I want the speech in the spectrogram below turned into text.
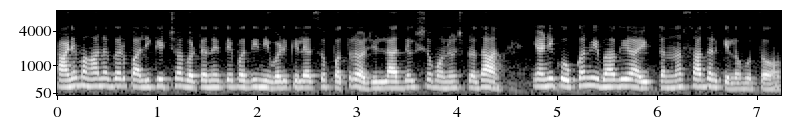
ठाणे महानगरपालिकेच्या गटनेतेपदी निवड केल्याचं पत्र जिल्हाध्यक्ष मनोज प्रधान यांनी कोकण विभागीय आयुक्तांना सादर केलं होतं.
